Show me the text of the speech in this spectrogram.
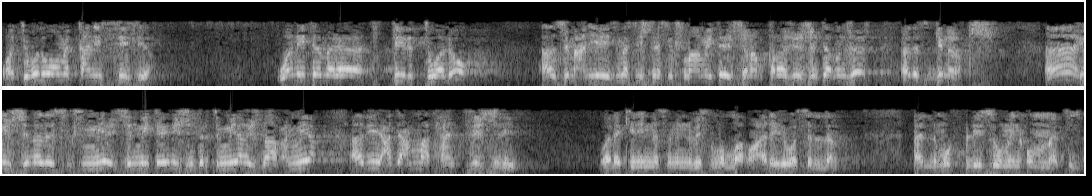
وجبوا ذو مقاني السيسية. واني تمر ستير التوالو أزمعني يتمسج نسك شمامي تيش جنام قراج جنتا غنجاج هذا سجن رقش آه يجن هذا سكس مية يجن ميتين يجن ترتمية يجن عمية. هذه عاد عمات حان جديد ولكن إن سن النبي صلى الله عليه وسلم المفلس من أمتي.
